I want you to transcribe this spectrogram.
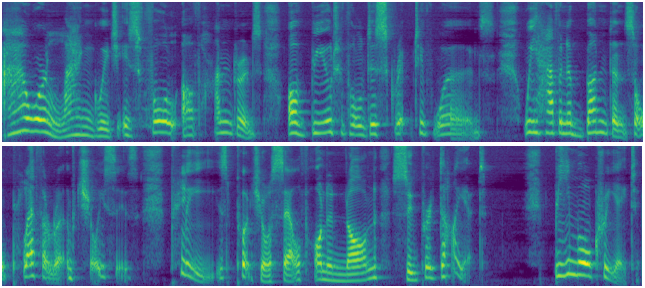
Our language is full of hundreds of beautiful descriptive words. We have an abundance or plethora of choices. Please put yourself on a non-super diet. Be more creative.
